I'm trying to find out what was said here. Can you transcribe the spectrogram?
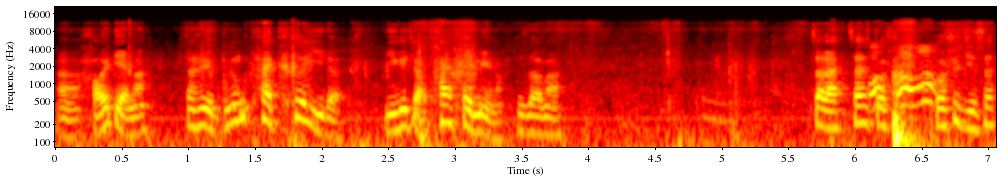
啊、好一点了，但是也不用太刻意的，一个脚太后面了，你知道吗？再来，再多试哦哦哦多试几次。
